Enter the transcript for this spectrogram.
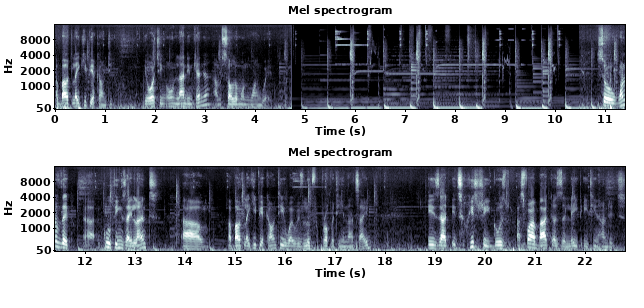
about Laikipia County. You're watching Own Land in Kenya. I'm Solomon Wangwe. So one of the uh, cool things I learned um, about Laikipia County, where we've looked for property in that side, is that its history goes as far back as the late 1800s.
